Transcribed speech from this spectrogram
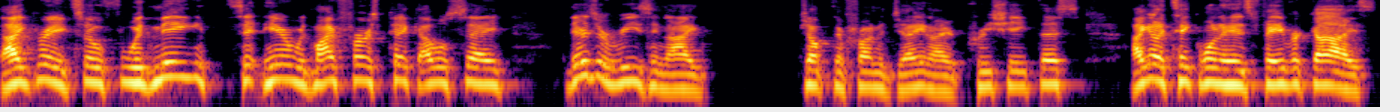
I agree. So with me sitting here with my first pick, I will say there's a reason I jumped in front of Jay, and I appreciate this. I got to take one of his favorite guys.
